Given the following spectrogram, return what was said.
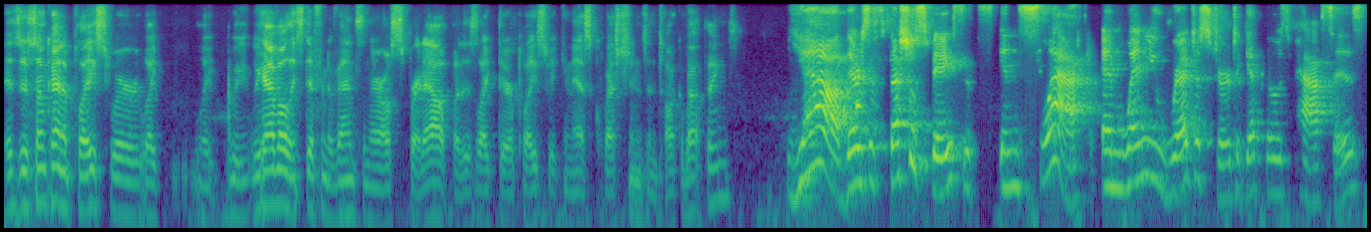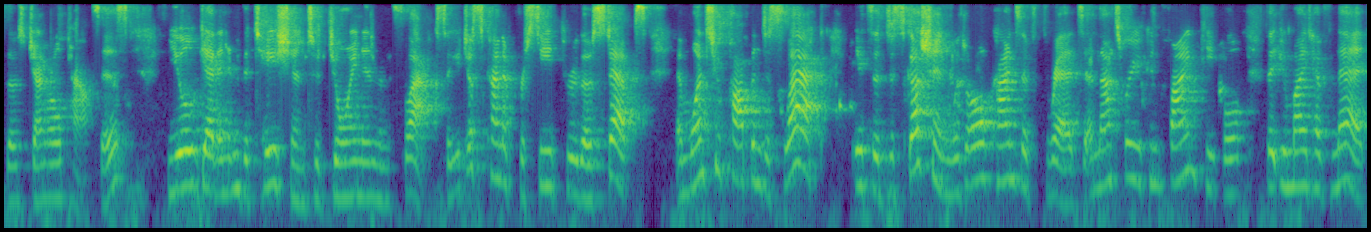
Is there some kind of place where like, like we, we have all these different events and they're all spread out, but is like there a place we can ask questions and talk about things? Yeah, there's a special space. It's in Slack. And when you register to get those passes, those general passes, you'll get an invitation to join in in Slack. So you just kind of proceed through those steps. And once you pop into Slack, it's a discussion with all kinds of threads. And that's where you can find people that you might have met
